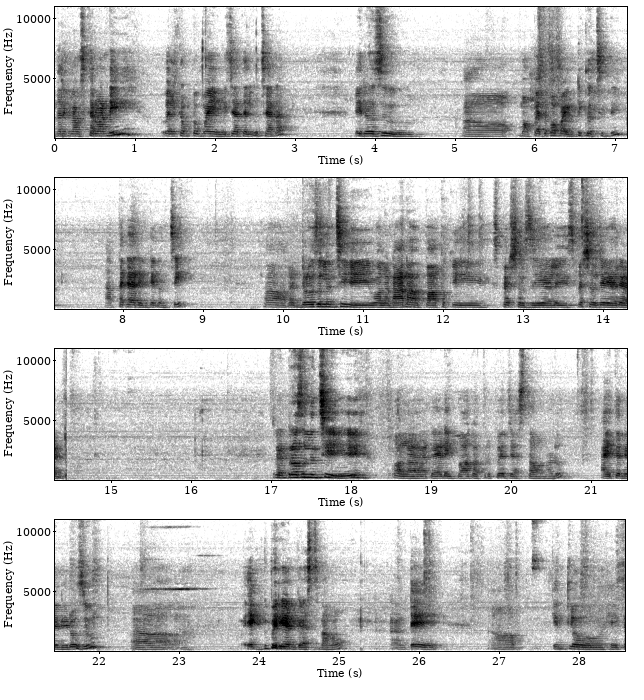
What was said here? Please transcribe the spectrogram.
అందరికి నమస్కారం అండి. Welcome to my Vijaya Telugu channel ఈరోజు మా పెద్ద పాప ఇంటికి వచ్చింది అత్తగారి ఇంటి నుంచి రెండు రోజుల నుంచి వాళ్ళ నాన్న పాపకి స్పెషల్ చేయాలి స్పెషల్ చేయాలి అంటూ. రెండు రోజుల నుంచి వాళ్ళ డాడీ బాగా ప్రిపేర్ చేస్తూ ఉన్నాడు. అయితే నేను ఈరోజు ఎగ్ బిర్యానీ చేస్తున్నాను. అంటే ఇంట్లో ఇక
